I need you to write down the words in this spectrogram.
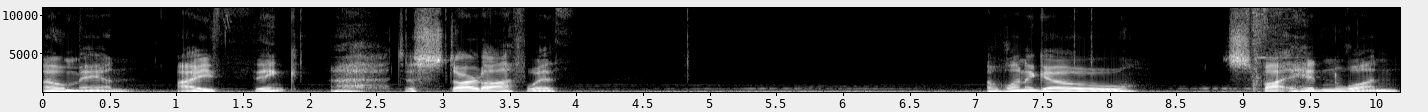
Oh man, I think uh, to start off with, I want to go spot hidden one.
